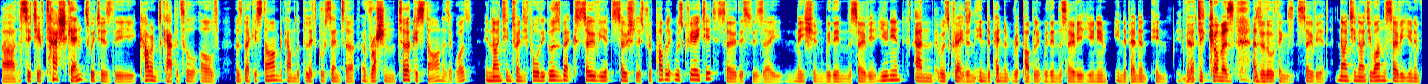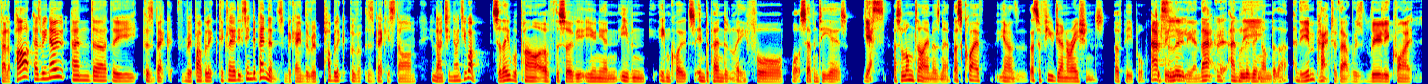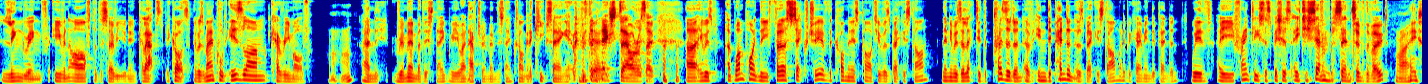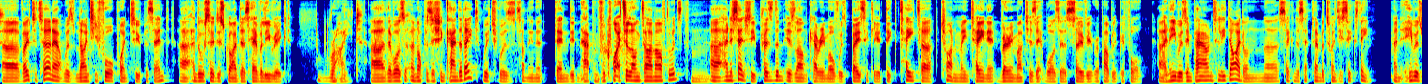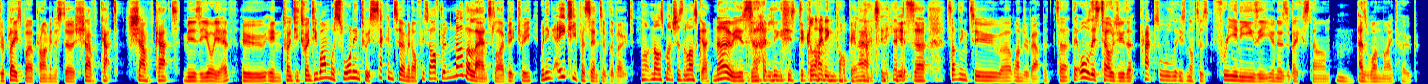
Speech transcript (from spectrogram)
Uh, the city of Tashkent, which is the current capital of Uzbekistan, became the political center of Russian Turkestan, as it was. In 1924, the Uzbek Soviet Socialist Republic was created. So this is a nation within the Soviet Union, and it was created as an independent republic within the Soviet Union, independent in inverted commas, as with all things Soviet. 1991, the Soviet Union fell apart, as we know, and uh, the Uzbek Republic declared its independence and became the Republic of Uzbekistan in 1991. So they were part of the Soviet Union, even in quotes, independently for what, 70 years? Yes, That's a long time, isn't it? That's quite a, you know, that's a few generations of people. absolutely, and that and living the, under that. and the impact of that was really quite lingering even after the Soviet Union collapsed, because there was a man called Islam Karimov. Mm-hmm. And remember this name. Well, you won't have to remember this name because I'm going to keep saying it for the next hour or so. uh, he was at one point the first secretary of the Communist Party of Uzbekistan. Then he was elected the president of independent Uzbekistan when it became independent, with a frankly suspicious 87% of the vote. Right. Uh, voter turnout was 94.2% uh, and also described as heavily rigged. Right. Uh, there was an opposition candidate, which was something that then didn't happen for quite a long time afterwards. Uh, and essentially, President Islam Karimov was basically a dictator trying to maintain it very much as it was a Soviet republic before. And he was in power until he died on uh, 2nd of September 2016. And he was replaced by a Prime Minister, Shavkat Shavkat Mirziyoyev, who in 2021 was sworn into his second term in office after another landslide victory, winning 80% of the vote. Not, not as much as the last guy. No, he's, uh, he's declining popularity. it's uh, something to uh, wonder about. But uh, th- all this tells you that perhaps all is not as free and easy in Uzbekistan as one might hope.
